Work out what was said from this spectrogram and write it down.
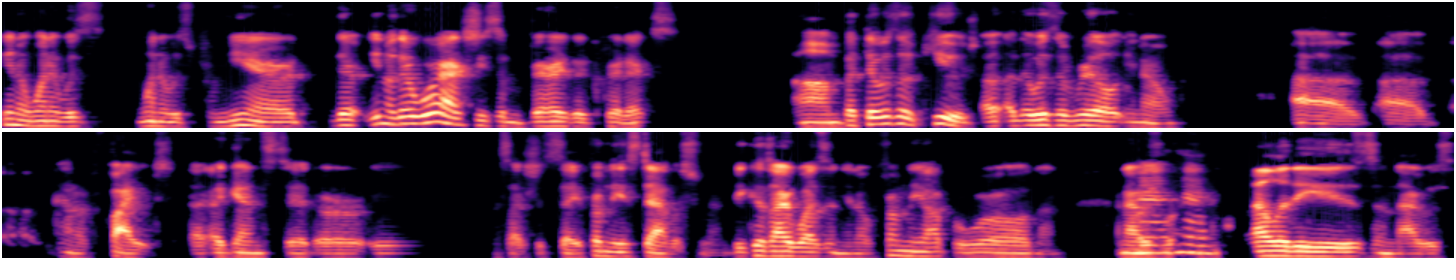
you know when it was when it was premiered there you know there were actually some very good critics um but there was a huge uh, uh there was a real you know uh, uh kind of fight against it or I should say from the establishment because I wasn't you know from the opera world and and I was mm-hmm. melodies and I was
